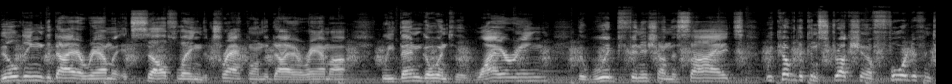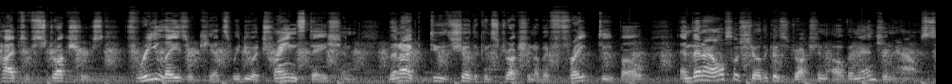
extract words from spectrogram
building the diorama itself, laying the track on the diorama. We then go into the wiring, the wood finish on the sides. We cover the construction of four different types of structures, three laser kits. We do a train station. Then I do show the construction of a freight depot, and then I also show the construction of an engine house.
